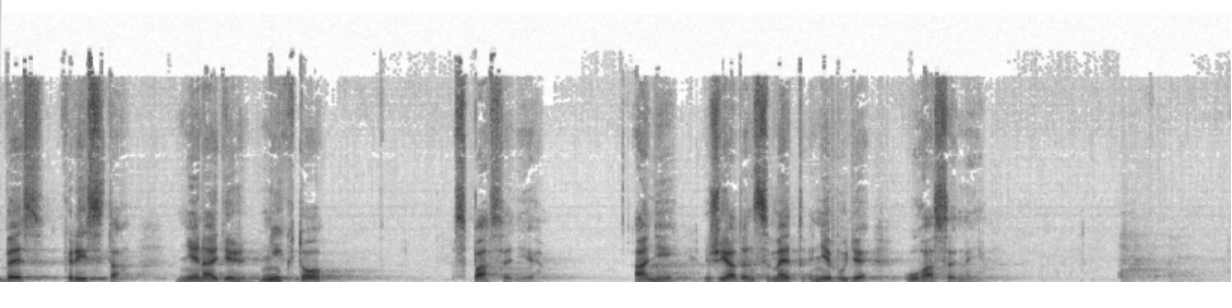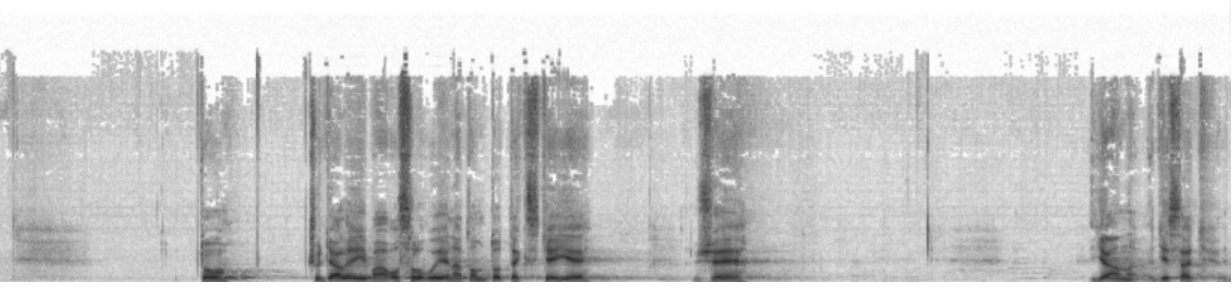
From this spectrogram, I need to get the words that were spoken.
Bez Krista nenájde nikto spasenie. Ani žiaden smet nebude uhasený. To, čo ďalej ma oslovuje na tomto texte je, že Jan 10.9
